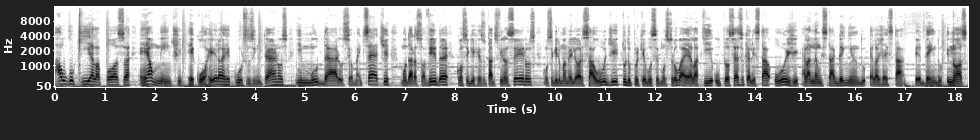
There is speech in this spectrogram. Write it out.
algo que ela possa realmente recorrer a recursos internos e mudar o seu mindset, mudar a sua vida, conseguir resultados financeiros, conseguir uma melhor saúde, tudo porque você mostrou a ela que o processo que ela está hoje, ela não está ganhando, ela já está perdendo. E nós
